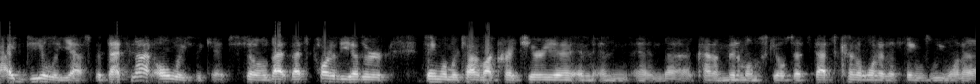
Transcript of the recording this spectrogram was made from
Ideally, yes, but that's not always the case. So that that's part of the other thing when we're talking about criteria and and and uh, kind of minimum skill sets. That's kind of one of the things we want to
